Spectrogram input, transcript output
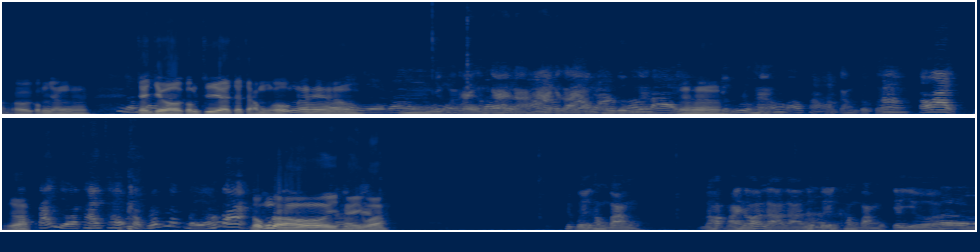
trời ơi công nhận trái dừa cũng chia cho chồng uống nữa thấy không? Ừ, nhưng mà hai con gái là hai cái tay ông không rung uống nha. ha chuẩn luôn ha cầm tôi coi à, cậu ơi dạ. một trái dừa thay thế một lít nước biển đó. Đúng rồi hay quá. Nước biển không bằng. Nó phải nói là là nước À. biển không bằng một trái dừa. Ừ.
